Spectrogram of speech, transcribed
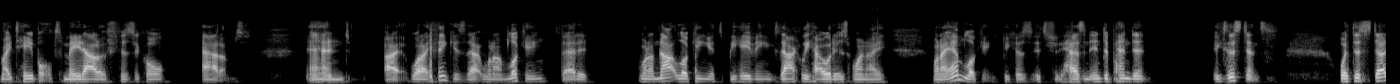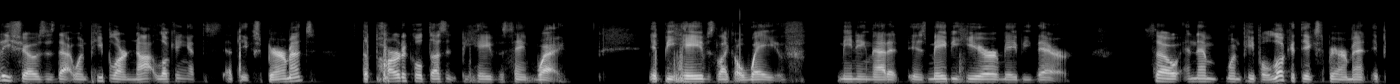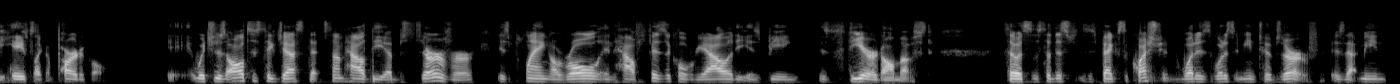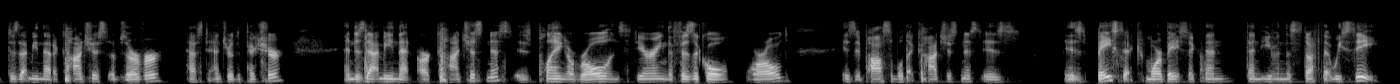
my table. It's made out of physical atoms. And I, what I think is that when I'm looking, that it when I'm not looking, it's behaving exactly how it is when I when I am looking because it has an independent existence. What this study shows is that when people are not looking at the, at the experiment, the particle doesn't behave the same way. It behaves like a wave, meaning that it is maybe here, maybe there. So, and then when people look at the experiment, it behaves like a particle which is all to suggest that somehow the observer is playing a role in how physical reality is being is steered almost. So it's so this, this begs the question: what is what does it mean to observe? Is that mean does that mean that a conscious observer has to enter the picture? And does that mean that our consciousness is playing a role in steering the physical world? Is it possible that consciousness is is basic, more basic than than even the stuff that we see?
